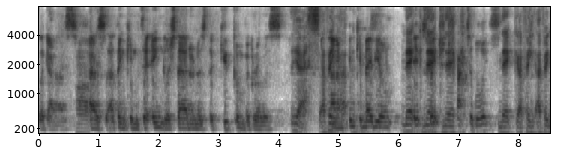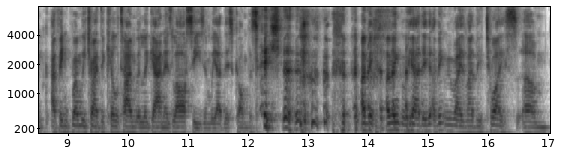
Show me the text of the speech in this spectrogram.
Leganes. Ah. As I think into English, they're known as the cucumber growers. Yes, I think And uh, I'm thinking maybe on Nick, Ipswich Nick, Nick. Boys. Nick, I think, I think, I think when we tried to kill time with Leganes last season, we had this conversation. I think, I think we had it. I think we might have had it twice. Um,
